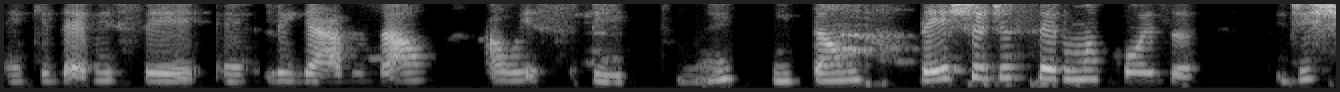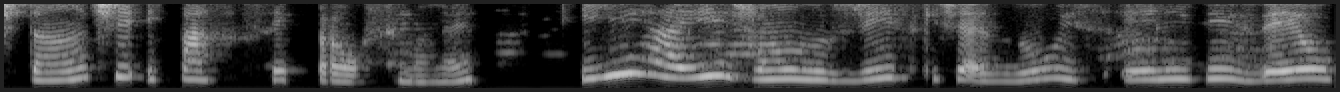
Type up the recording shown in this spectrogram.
é, que devem ser é, ligados ao, ao espírito. Né? Então, deixa de ser uma coisa distante e passa a ser próxima, né? E aí João nos diz que Jesus ele viveu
